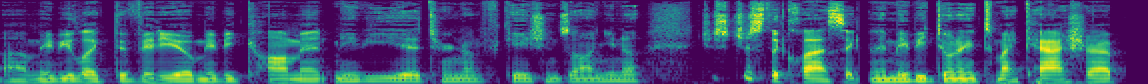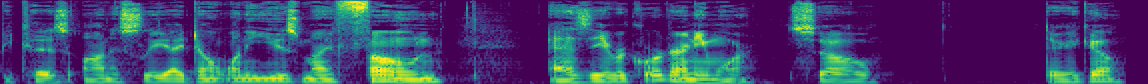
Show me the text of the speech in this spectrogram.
uh, maybe like the video, maybe comment, maybe uh, turn notifications on, you know, just, just the classic. And then maybe donate to my Cash App because honestly, I don't want to use my phone as a recorder anymore. So there you go.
